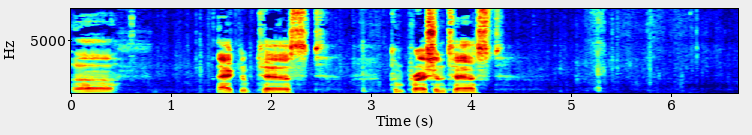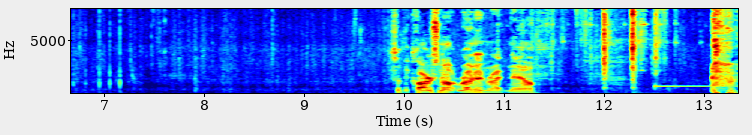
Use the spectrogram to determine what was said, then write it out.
Uh, active test, compression test. So the car's not running right now.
